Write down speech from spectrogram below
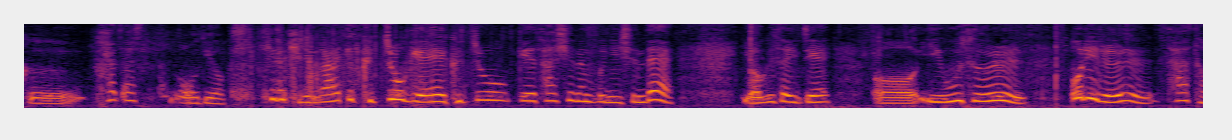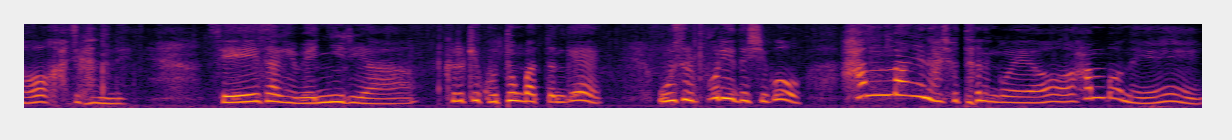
그 카자흐스탄 어디요? 키르키르인가? 하여튼 그쪽에 그쪽에 사시는 분이신데 여기서 이제 어이 우슬 뿌리를 사서 가져갔는데 세상에 웬일이야? 그렇게 고통받던 게 우슬 뿌리 드시고 한 방에 나셨다는 거예요 한 번에.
